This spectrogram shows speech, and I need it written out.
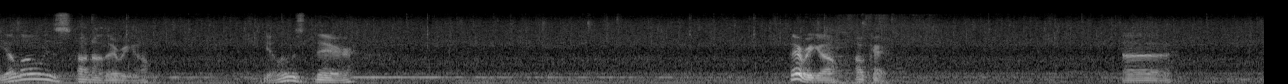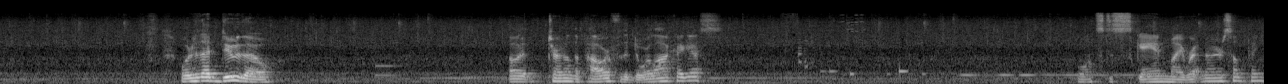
Yellow is oh no, there we go. Yellow is there. There we go. Okay. Uh. What did that do, though? Oh, it turned on the power for the door lock, I guess? Wants to scan my retina or something?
